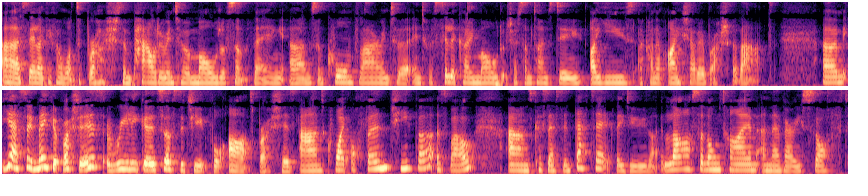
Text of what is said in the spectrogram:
uh, say like if I want to brush some powder into a mold or something, um, some corn flour into a, into a silicone mold, which I sometimes do, I use a kind of eyeshadow brush for that. Um, yeah, so makeup brushes, a really good substitute for art brushes and quite often cheaper as well. And because they're synthetic, they do like last a long time and they're very soft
